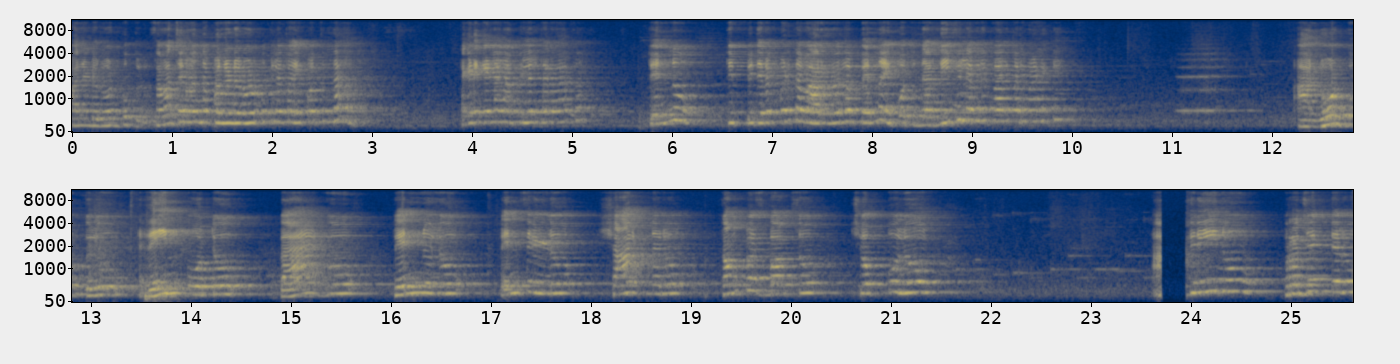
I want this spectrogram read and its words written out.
పన్నెండు నోట్ బుక్లు సంవత్సరం అంతా పన్నెండు నోట్ బుక్లతో అయిపోతుందా? ఎక్కడికి వెళ్ళాలి ఆ పిల్లల తర్వాత? పెన్ను తిప్పి తిరగబడితే వారం రోజుల్లో పెన్ను అయిపోతుంది. ఆ రీఫిల్ ఎవరి ఇవ్వాలి మరి వాళ్ళకి? ఆ నోట్ బుక్లు రెయిన్ కోటు పెన్నులు పెన్సిళ్ళు షార్ప్నరు కంపస్ బాక్సు చెప్పులు స్క్రీను ప్రొజెక్టరు.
